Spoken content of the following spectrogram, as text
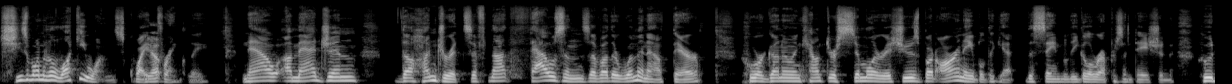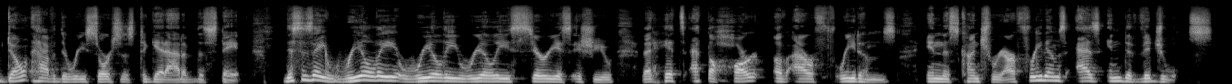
she's one of the lucky ones, quite yep. frankly. Now imagine the hundreds, if not thousands of other women out there who are going to encounter similar issues, but aren't able to get the same legal representation, who don't have the resources to get out of the state. This is a really, really, really serious issue that hits at the heart of our freedoms in this country, our freedoms as individuals.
